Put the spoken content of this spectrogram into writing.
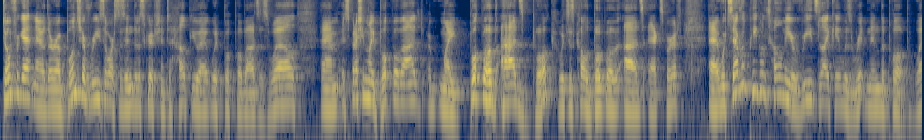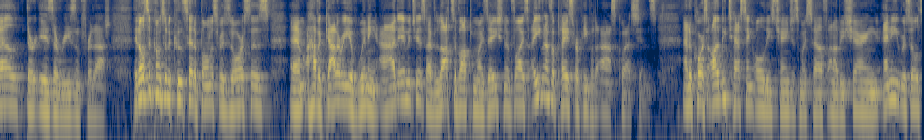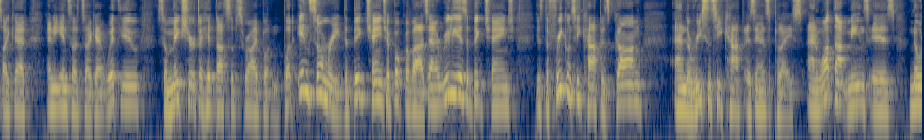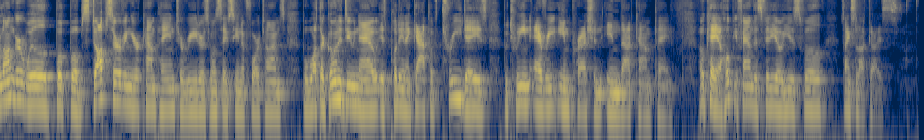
don't forget now, there are a bunch of resources in the description to help you out with BookBub ads as well. Um, especially my BookBub ad, my BookBub ads book, which is called BookBub Ads Expert, uh, which several people told me reads like it was written in the pub. Well, there is a reason for that. It also comes with a cool set of bonus resources. Um, I have a gallery of winning ad images. I have lots of optimization advice. I even have a place for people to ask questions. And of course, I'll be testing all these changes myself, and I'll be sharing any results I get, any insights I get with you. So make sure to hit that subscribe button. But in summary, the big change at BookBub ads, and it really is a big change, is the frequency cap is gone and the recency cap is in its place. And what that means is no longer will BookBub stop serving your campaign to readers once they've seen it four times, but what they're going to do now is put in a gap of three days between every impression in that campaign. Okay, I hope you found this video useful. Thanks a lot, guys.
